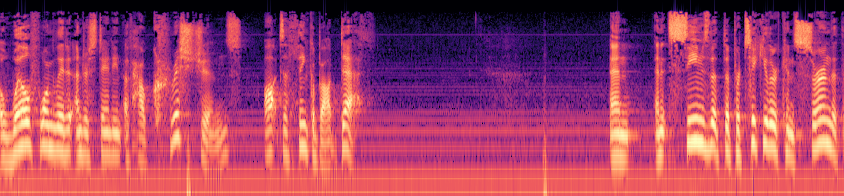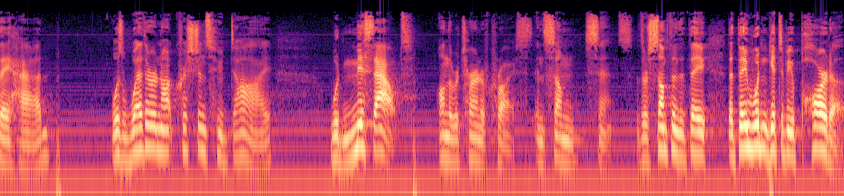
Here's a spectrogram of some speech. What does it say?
a well formulated understanding of how Christians ought to think about death. And and it seems that the particular concern that they had was whether or not Christians who die would miss out on the return of Christ in some sense. There's something that they, that they wouldn't get to be a part of.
